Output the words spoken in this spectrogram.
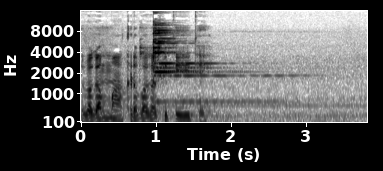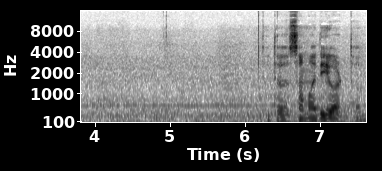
हे बघा माकडं बघा किती इथे. तिथं समाधी वाटतं.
